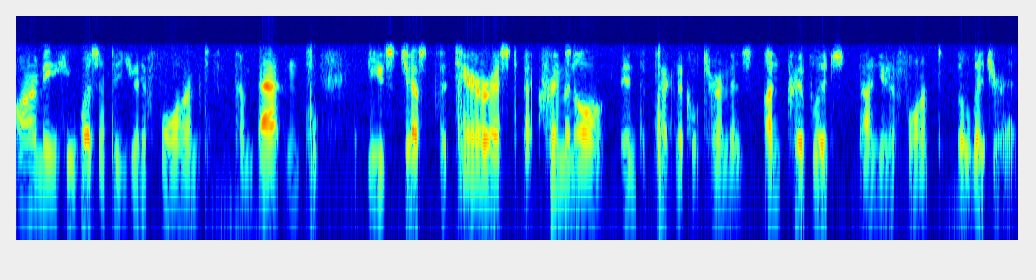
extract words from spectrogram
army. He wasn't a uniformed combatant. He's just a terrorist, a criminal, and the technical term is unprivileged, non uniformed, belligerent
